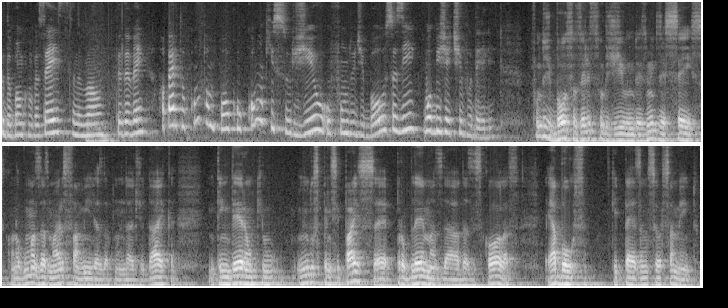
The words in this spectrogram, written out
Tudo bom com vocês? Tudo bom. Tudo bem? Roberto, conta um pouco como que surgiu o Fundo de Bolsas e o objetivo dele. O Fundo de Bolsas ele surgiu em 2016, quando algumas das maiores famílias da comunidade judaica entenderam que um dos principais é, problemas da, das escolas é a bolsa, que pesa no seu orçamento.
